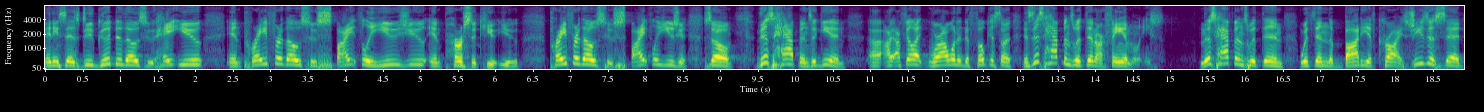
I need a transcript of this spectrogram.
And he says, Do good to those who hate you, and pray for those who spitefully use you and persecute you. Pray for those who spitefully use you. So this happens, again, uh, I, I feel like where I wanted to focus on is this happens within our families. And this happens within, within the body of Christ. Jesus said,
